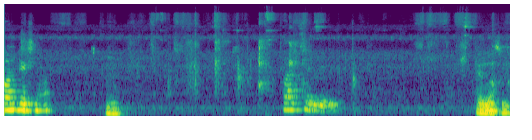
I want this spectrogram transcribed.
కౌంట్ చేసిన. ఏం వస్తుంది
